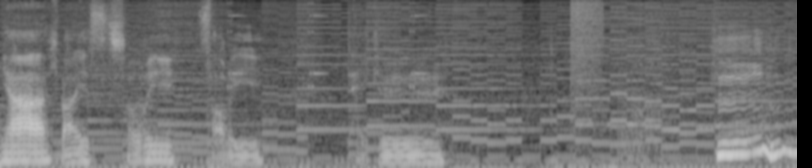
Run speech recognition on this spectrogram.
Ja, ich weiß. Sorry. Sorry. Tackle. Hm.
